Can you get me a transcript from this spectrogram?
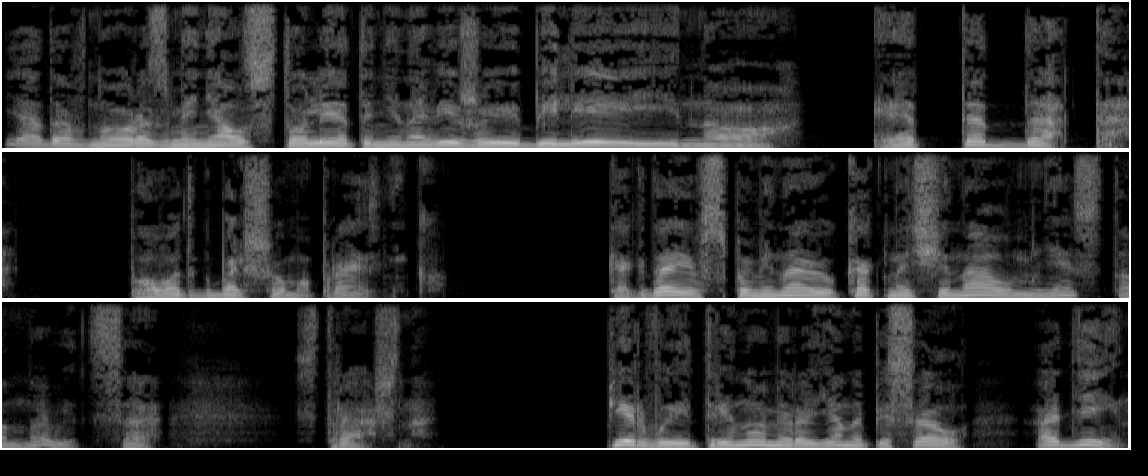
Я давно разменял сто лет и ненавижу юбилеи, но это дата — повод к большому празднику. Когда я вспоминаю, как начинал, мне становится страшно. Первые три номера я написал один,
